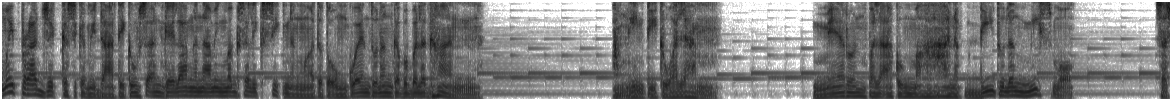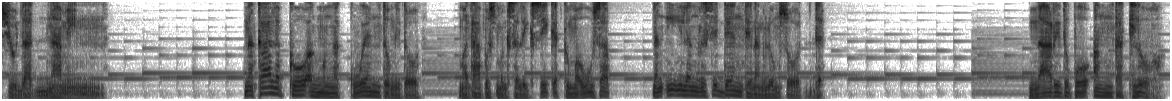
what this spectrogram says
May project kasi kami dati kung saan kailangan naming magsaliksik ng mga totoong kwento ng kababalaghan. Ang hindi ko alam, meron pala akong mahahanap dito lang mismo sa syudad namin. Nakalap ko ang mga kwentong ito matapos magsaliksik at kumausap ng ilang residente ng lungsod. Narito po ang tatlo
